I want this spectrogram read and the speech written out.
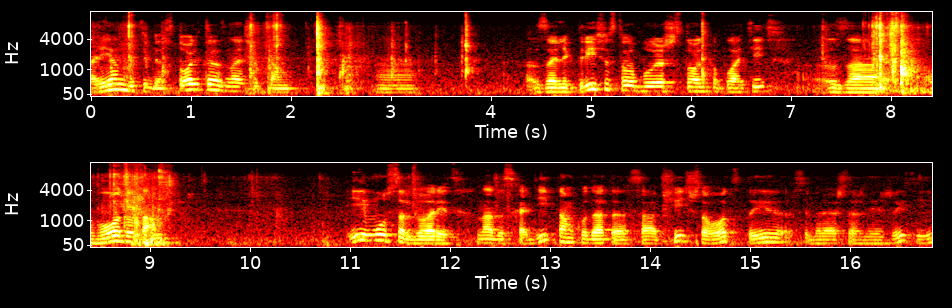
аренда тебе столько, значит, там э, за электричество будешь столько платить, за воду там и мусор говорит, надо сходить там куда-то, сообщить, что вот ты собираешься здесь жить, и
